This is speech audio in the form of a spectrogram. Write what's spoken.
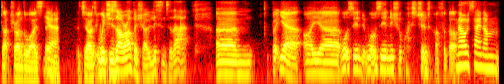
Dutch or otherwise thing, Yeah. which is our other show. Listen to that. Um, but yeah, I uh, what was the what was the initial question? I forgot. No, I was saying, um,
